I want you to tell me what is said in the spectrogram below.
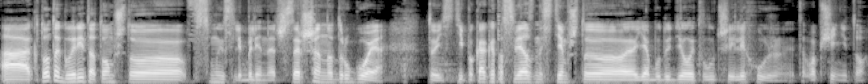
А кто-то говорит о том, что в смысле, блин, это же совершенно другое. То есть, типа, как это связано с тем, что я буду делать лучше или хуже? Это вообще не то.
